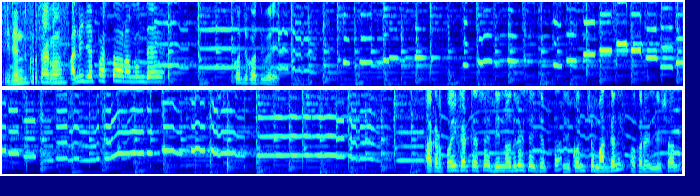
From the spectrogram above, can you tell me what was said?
ఇది ఎందుకు సగం? అన్నీ చెప్పేస్తావు నా ముందే. కొంచెం కొత్తిమీర. అక్కడ పొయ్యి కట్టేసే దీన్ని వదిలేసే చెప్తా. ఇది కొంచెం మగ్గని ఒక రెండు నిమిషాలు.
